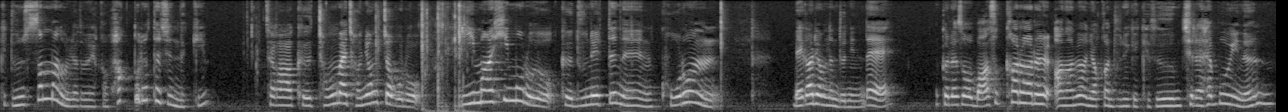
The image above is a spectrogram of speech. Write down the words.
이렇게 눈썹만 올려도 약간 확 또렷해지는 느낌? 제가 그 정말 전형적으로 이마 힘으로 그 눈을 뜨는 그런 매갈이 없는 눈인데 그래서 마스카라를 안 하면 약간 눈이 이렇게 개슴츠레해 보이는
